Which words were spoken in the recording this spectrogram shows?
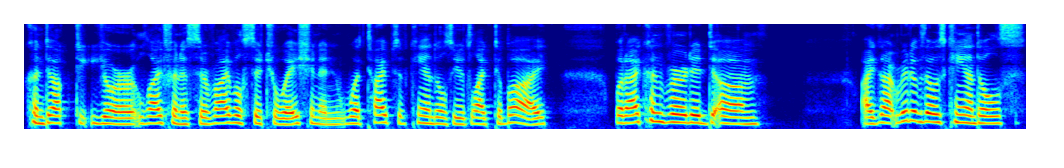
conduct your life in a survival situation and what types of candles you'd like to buy. But I converted, um, I got rid of those candles,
